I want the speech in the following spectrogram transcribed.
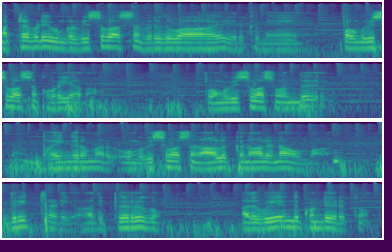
மற்றபடி உங்கள் விசுவாசம் விருதுவாக இருக்குமே. இப்போ உங்கள் விசுவாசம் குறையாதான் இப்போ உங்கள் விசுவாசம் வந்து பயங்கரமாக இருக்கும் உங்கள் விசுவாசம் நாளுக்கு நாள் என்ன ஆகுமா? விரித்தடையும். அது பெருகும். அது உயர்ந்து கொண்டே இருக்கும்.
